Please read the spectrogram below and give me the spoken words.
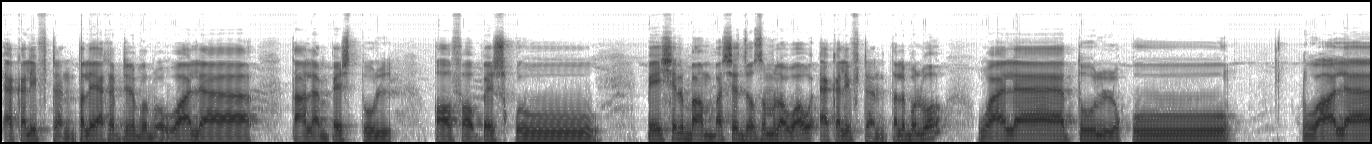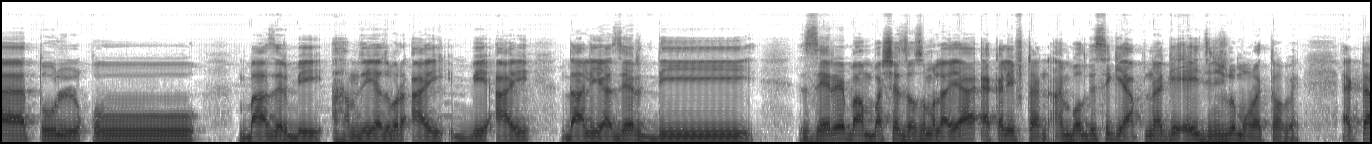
এক আলিফ টান। তাহলে এক আলিফ টেনে পড়ব। ওয়ালা তালাম, পেশ, তুল, কফ, আও, পেশ, কু। পেশের বাম পাশে জসমলা ওয়াও, এক আলিফ টান। তাহলে বলব ওয়ালা তুল, কু। ওয়ালা তুল, কু। বাজের বি হামজে ইয়াজবর আই, বি, আই দালিয়াজের দি। জেরের বাম পাশে জজমলাইয়া একালিফ টান আমি বলতেছি কি, আপনাকে এই জিনিসগুলো মনে রাখতে হবে। একটা,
